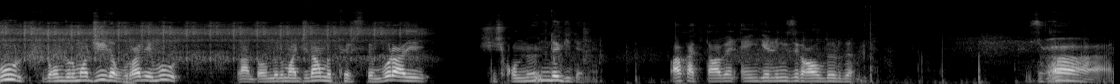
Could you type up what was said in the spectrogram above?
Vur şu dondurmacıyı da vur hadi vur. Lan dondurmacıdan mı tırstın vur hadi. Şişkonun önünde gidene. Bak hatta ben engelinizi kaldırdım. Güzel.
